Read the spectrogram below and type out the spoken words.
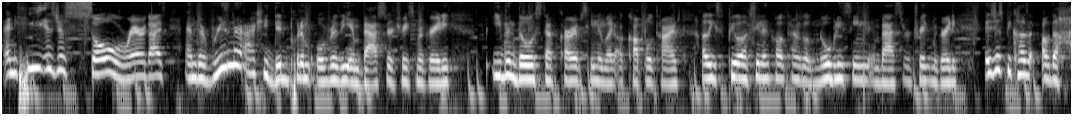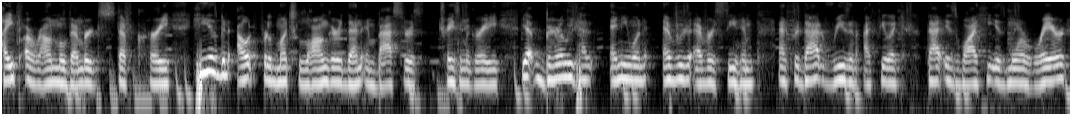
and he is just so rare, guys. And the reason I actually did put him over the ambassador Trace McGrady even though Steph Curry, I've seen him like a couple times, at least people have seen him a couple times, but nobody's seen Ambassador Trace McGrady. It's just because of the hype around Movember Steph Curry. He has been out for much longer than Ambassador Tracy McGrady, yet barely has anyone ever ever seen him. And for that reason, I feel like that is why he is more rare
